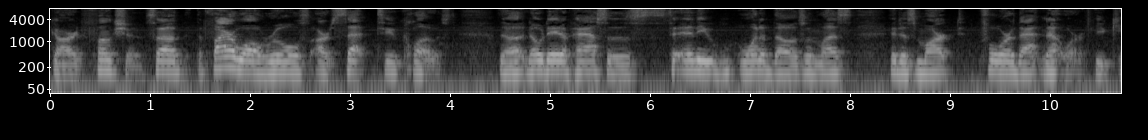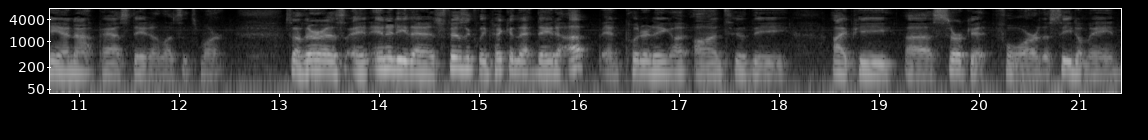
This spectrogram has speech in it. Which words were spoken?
guard function. So the firewall rules are set to closed. No, no data passes to any one of those unless it is marked for that network. You cannot pass data unless it's marked. So there is an entity that is physically picking that data up and putting it onto the IP uh, circuit for the C domain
